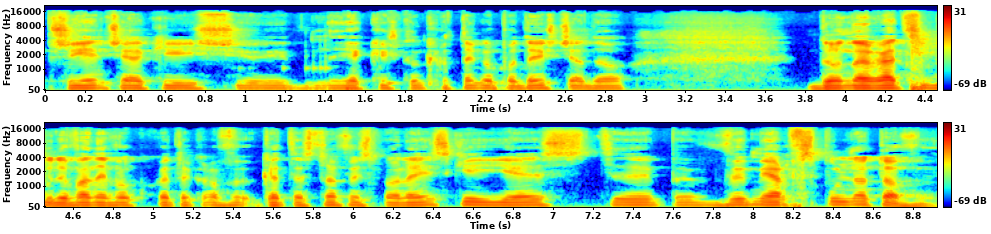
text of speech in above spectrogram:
przyjęcia jakiejś, jakiegoś konkretnego podejścia do do narracji budowanej wokół katastrofy smoleńskiej jest y, wymiar wspólnotowy.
